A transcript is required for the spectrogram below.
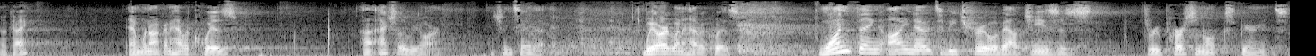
Okay? And we're not going to have a quiz. Uh, actually, we are. I shouldn't say that. We are going to have a quiz. One thing I know to be true about Jesus through personal experience.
